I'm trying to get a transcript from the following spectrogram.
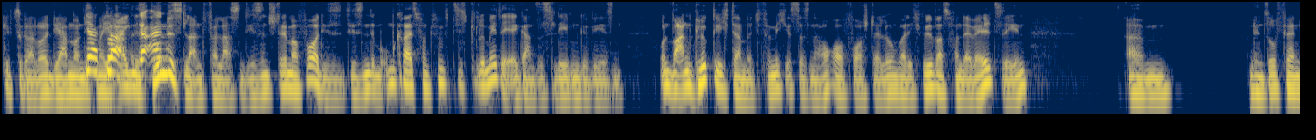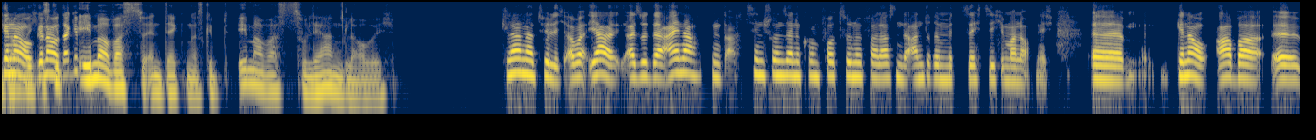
Gibt sogar Leute, die haben noch nicht Ja, mal klar. ihr eigenes Der Bundesland verlassen. Die sind, stell mal vor, die, die sind im Umkreis von 50 Kilometer ihr ganzes Leben gewesen und waren glücklich damit. Für mich ist das eine Horrorvorstellung, weil ich will was von der Welt sehen. Ähm, und insofern Genau, glaube ich, genau, es da gibt gibt- immer was zu entdecken. Es gibt immer was zu lernen, glaube ich. Klar, natürlich. Aber ja, also der eine hat mit 18 schon seine Komfortzone verlassen, der andere mit 60 immer noch nicht. Ähm, genau, aber äh,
